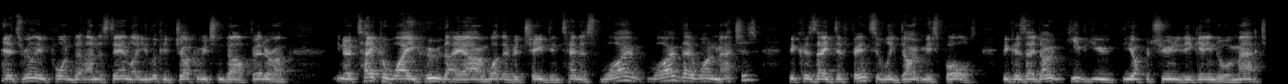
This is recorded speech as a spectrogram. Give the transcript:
And it's really important to understand, like you look at Djokovic and Nadal Federer, you know, take away who they are and what they've achieved in tennis. Why, why have they won matches? Because they defensively don't miss balls, because they don't give you the opportunity to get into a match,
